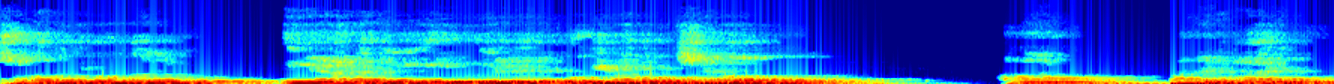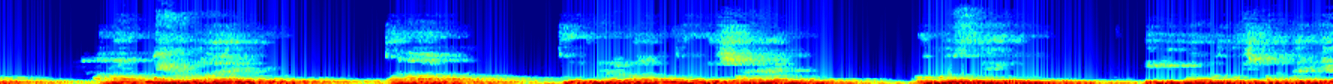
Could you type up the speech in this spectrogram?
সভাপতি মহোদয় এই এলাকাটি এই ইউনিয়নের অভিভাবক সহ আমার প্রাণের ভাই, আমার প্রিয় ভাই তারা জমিরাবাদ জমি উপস্থিত। বিভিন্ন প্রতিষ্ঠান থেকে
